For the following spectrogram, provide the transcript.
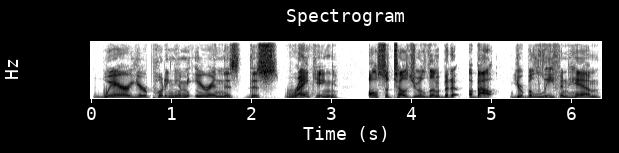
where you're putting him here in this this ranking also tells you a little bit about your belief in him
